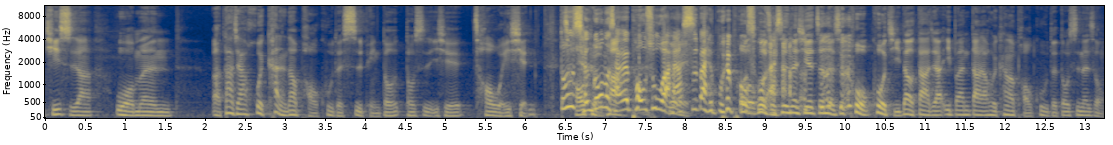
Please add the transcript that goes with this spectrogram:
其实啊，我们呃大家会看得到跑酷的视频，都都是一些超危险，都是成功的才会剖出来失败不会或剖出来啊、或者是那些真的是扩 扩及到大家，一般大家会看到跑酷的都是那种，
